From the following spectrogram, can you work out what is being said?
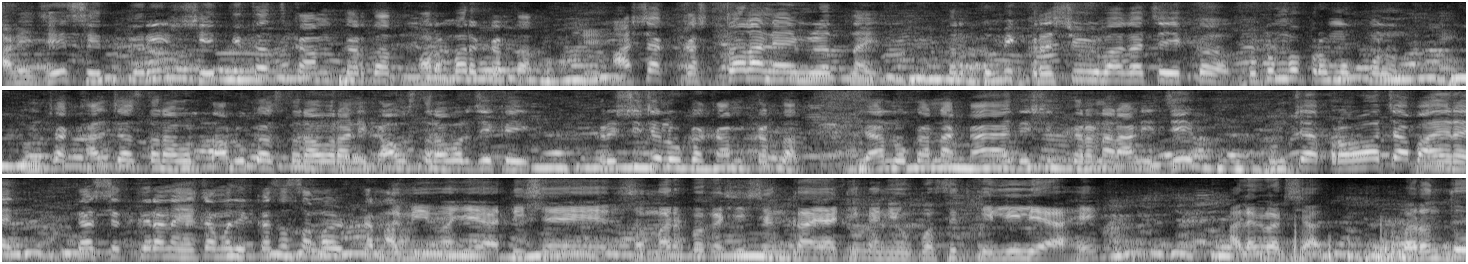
आणि जे शेतकरी शेतीतच काम करतात मरमर करतात अशा कष्टाला न्याय मिळत नाही. तर तुम्ही कृषी विभागाचे एक कुटुंब प्रमुख म्हणून तुमच्या खालच्या स्तरावर तालुका स्तरावर आणि गाव स्तरावर जे काही कृषीचे लोक काम करतात या लोकांना काय आदेशित करणार आणि जे तुमच्या प्रवाहाच्या बाहेर आहेत त्या शेतकऱ्यांना ह्याच्यामध्ये कसं समावेश करणार? तुम्ही म्हणजे अतिशय समर्पक अशी शंका या ठिकाणी उपस्थित केलेली आहे आलं लक्षात परंतु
